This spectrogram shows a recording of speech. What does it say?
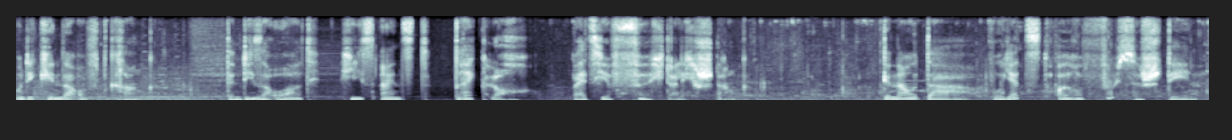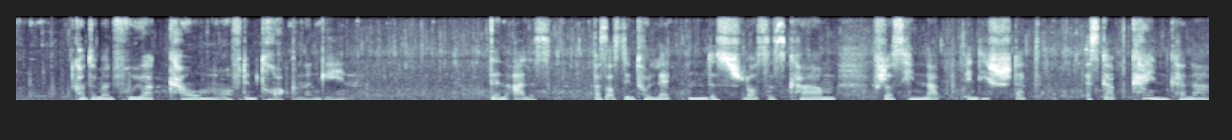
und die Kinder oft krank. Denn dieser Ort hieß einst Dreckloch, weil es hier fürchterlich stank. Genau da, wo jetzt eure Füße stehen, konnte man früher kaum auf dem Trockenen gehen. Denn alles, was aus den Toiletten des Schlosses kam, floss hinab in die Stadt. Es gab keinen Kanal.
